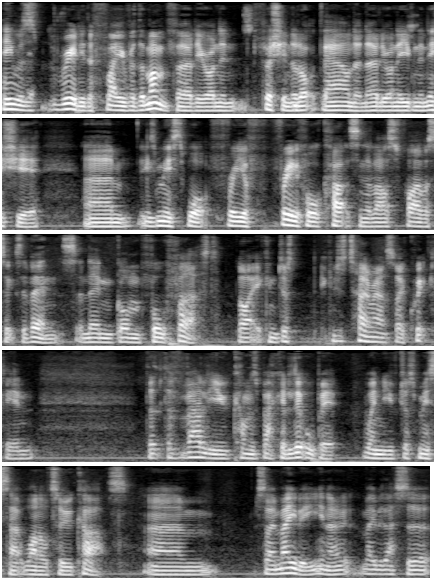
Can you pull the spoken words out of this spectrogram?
he was really the flavour of the month earlier on, in, especially the lockdown and earlier on even in this year. Um, he's missed what three or three or four cuts in the last five or six events, and then gone full first. Like it can just it can just turn around so quickly, and that the value comes back a little bit when you've just missed that one or two cuts. Um, so maybe you know maybe that's a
